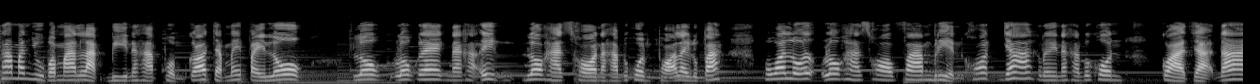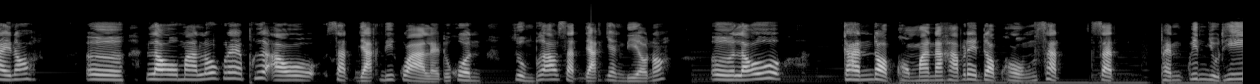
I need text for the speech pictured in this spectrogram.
ถ้ามันอยู่ประมาณหลัก B นะครับ ผมก็จะไม่ไปโลกโลกโลกแรกนะคะเอ้ยโลกฮาร์ดคอร์นะครับทุกคนเพราะอะไรรู้ปะเพราะว่าโลกโลกฮาร์ดคอร์ฟาร์มเหรียญโคตรยากเลยนะครับทุกคนกว่าจะได้เนาะเออ เรามาโลกแรกเพื่อเอาสัตว์ยักษ์ดีกว่าแหละทุกคนสุ่มเพื่อเอาสัตว์ยักษ์อย่างเดียวเนาะเออแล้วการดรอปของมันนะครับเรทดรอปของสัตว์สัตว์ แพนกวินอยู่ที่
